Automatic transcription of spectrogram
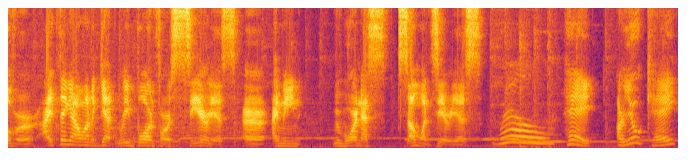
over, I think I want to get reborn for serious. Er, I mean, reborn as someone serious. Well, Hey, are you okay?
